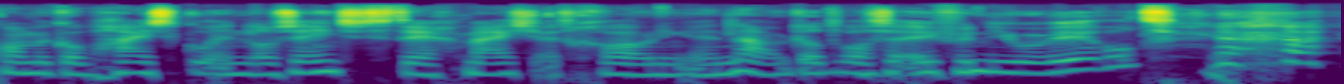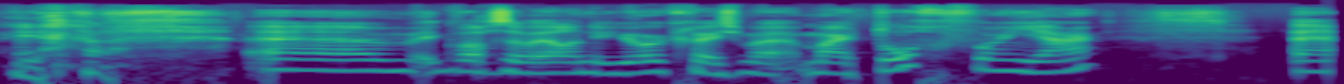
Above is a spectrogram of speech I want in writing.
Kwam ik op high school in Los Angeles terecht, meisje uit Groningen. Nou, dat was even een nieuwe wereld. ja. Ehm, ik was wel in New York geweest, maar, maar toch voor een jaar. Eh,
